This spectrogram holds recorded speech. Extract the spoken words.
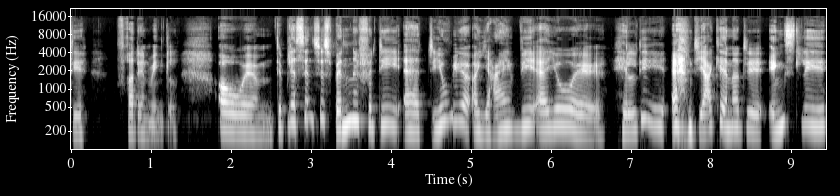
det fra den vinkel. Og øh, det bliver sindssygt spændende, fordi at Julie og jeg, vi er jo øh, heldige, at jeg kender det ængstlige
